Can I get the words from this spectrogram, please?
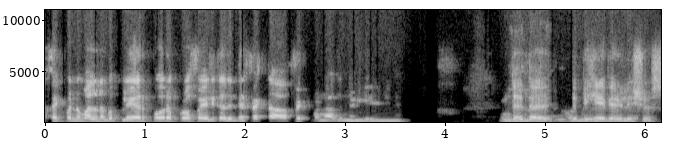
அஃபெக்ட் பண்ணுமால் நம்ம பிளேயர் போற ப்ரொஃபைலுக்கு அது டெஃபெக்டா அஃபெக்ட் பண்ணாதுன்னு நினைக்கிறீங்க நீங்க இந்த பிஹேவியரல் இஷ்யூஸ்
